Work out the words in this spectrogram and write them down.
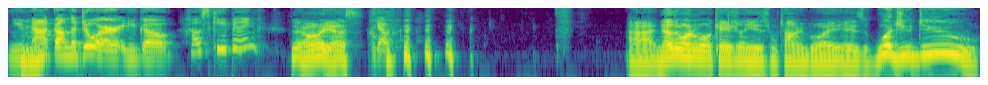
You Mhm. knock on the door and you go, "Housekeeping?" oh yes. Yep. Uh, another one we'll occasionally use from Tommy Boy is "What'd you do?"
